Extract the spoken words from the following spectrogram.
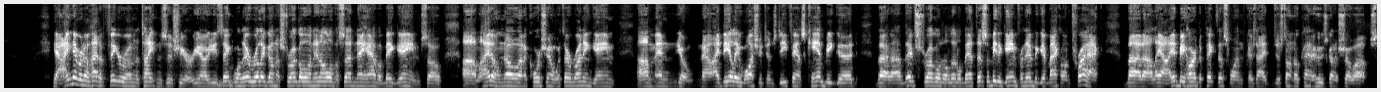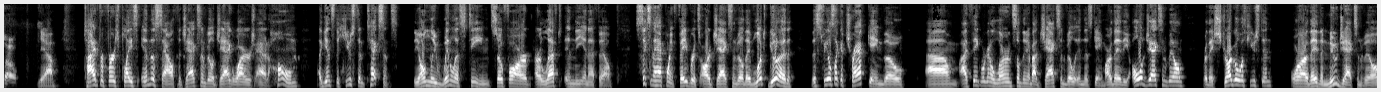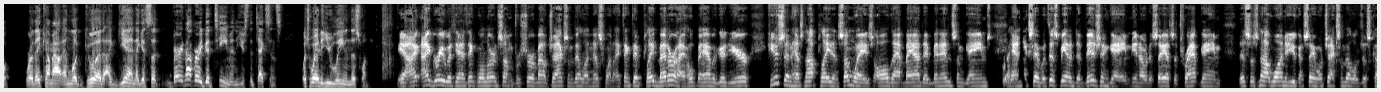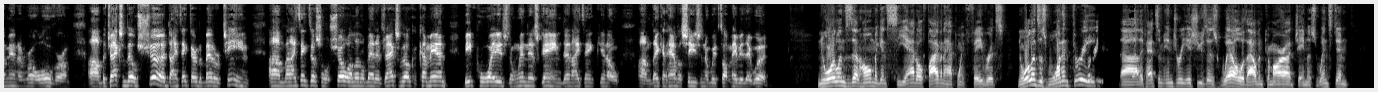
Yeah, I never know how to figure on the Titans this year. You know, you think, well, they're really going to struggle, and then all of a sudden they have a big game. So um, I don't know. And of course, you know, with their running game, um, and you know, now ideally Washington's defense can be good, but uh, they've struggled a little bit. This will be the game for them to get back on track. But uh, yeah, it'd be hard to pick this one because I just don't know kind of who's going to show up. So yeah, tied for first place in the South, the Jacksonville Jaguars at home against the Houston Texans. The only winless team so far are left in the NFL. Six and a half point favorites are Jacksonville. They've looked good. This feels like a trap game, though. Um, I think we're going to learn something about Jacksonville in this game. Are they the old Jacksonville where they struggle with Houston, or are they the new Jacksonville where they come out and look good again against a very not very good team in the Houston Texans? Which way do you lean in this one? Yeah, I, I, agree with you. I think we'll learn something for sure about Jacksonville in this one. I think they've played better. I hope they have a good year. Houston has not played in some ways all that bad. They've been in some games. Right. And like I said, with this being a division game, you know, to say it's a trap game, this is not one that you can say, well, Jacksonville will just come in and roll over them. Uh, but Jacksonville should. I think they're the better team. Um, but I think this will show a little bit. If Jacksonville could come in, be poised, and win this game, then I think, you know, um, they can have a season that we thought maybe they would. New Orleans is at home against Seattle, five and a half point favorites. New Orleans is one and three. Uh, they've had some injury issues as well with Alvin Kamara, Jameis Winston.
